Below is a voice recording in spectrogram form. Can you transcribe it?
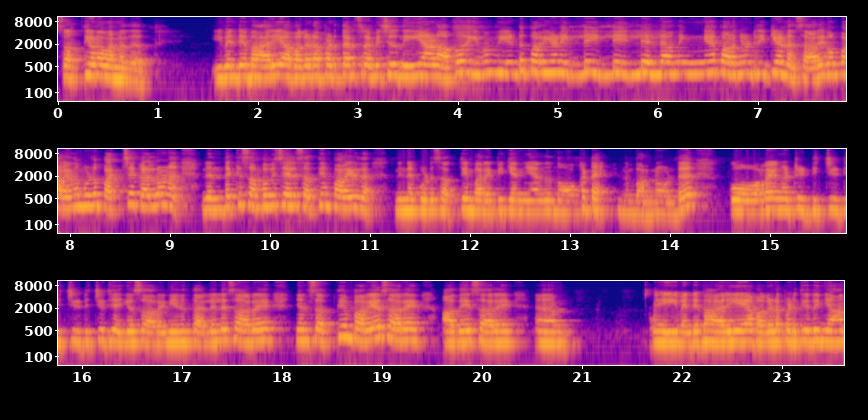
സത്യമാണോ പറഞ്ഞത്? ഇവന്റെ ഭാര്യയെ അപകടപ്പെടുത്താൻ ശ്രമിച്ചത് നീയാണ്. അപ്പൊ ഇവൻ വീണ്ടും പറയാണ് ഇല്ല ഇല്ല ഇല്ല ഇല്ല എന്ന് ഇങ്ങനെ പറഞ്ഞുകൊണ്ടിരിക്കുകയാണ്. സാറേ ഇവൻ പറയുന്ന മുഴുവൻ പച്ച കള്ളമാണ് എന്തൊക്കെ സംഭവിച്ചാലും സത്യം പറയരുത് നിന്നെ കൊണ്ട് സത്യം പറയിപ്പിക്കാൻ ഞാനത് നോക്കട്ടെ എന്നും പറഞ്ഞുകൊണ്ട് കുറേ അങ്ങോട്ട് ഇടിച്ച് ഇടിച്ച് ഇടിച്ചിടിച്ച് അയ്യോ സാറേ നീ എന്നെ തല്ലല്ലേ സാറേ? ഞാൻ സത്യം പറയാം സാറേ. അതെ സാറേ ഇവന്റെ ഭാര്യയെ അപകടപ്പെടുത്തിയത് ഞാൻ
